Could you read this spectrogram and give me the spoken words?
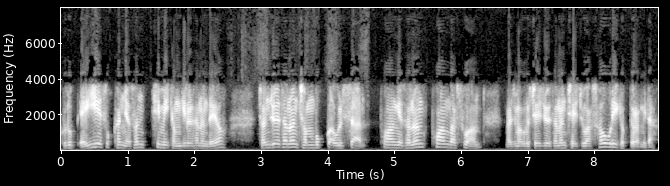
그룹 A에 속한 6팀이 경기를 하는데요. 전주에서는 전북과 울산, 포항에서는 포항과 수원, 마지막으로 제주에서는 제주와 서울이 격돌합니다.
